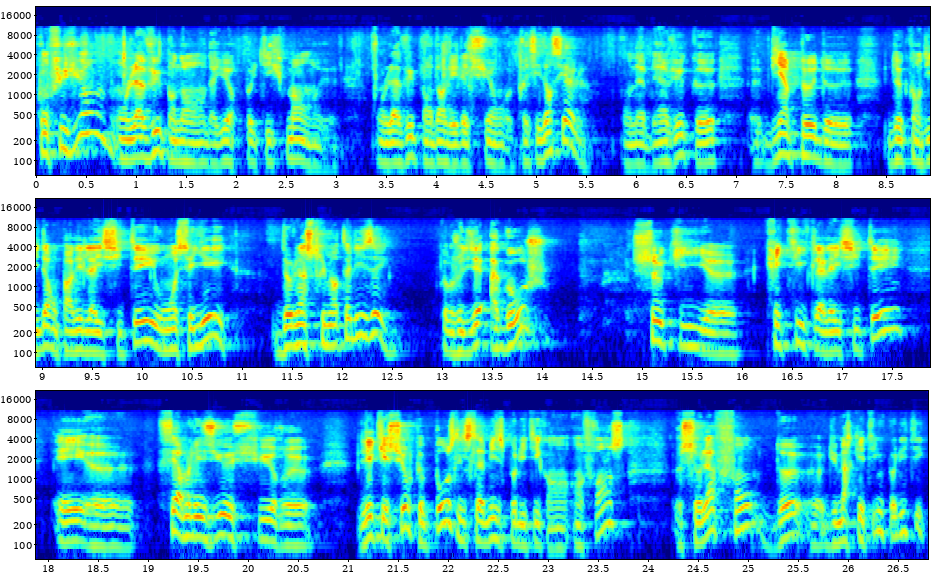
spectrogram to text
confusion. On l'a vu pendant, d'ailleurs, politiquement, on l'a vu pendant l'élection présidentielle. On a bien vu que bien peu de, de candidats ont parlé de laïcité ou ont essayé de l'instrumentaliser. Comme je disais, à gauche, ceux qui euh, critiquent la laïcité et euh, ferment les yeux sur euh, les questions que pose l'islamisme politique en, France, ceux-là font du marketing politique.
